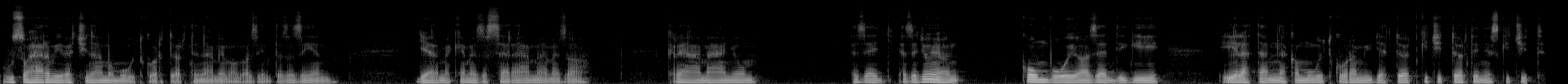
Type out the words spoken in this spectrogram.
23 évet csinálom a múltkor történelmi magazint, ez az én gyermekem, ez a szerelmem, ez a kreálmányom. Ez egy, ez egy olyan kombója az eddigi életemnek a múltkor, ami ugye tört, kicsit történész, kicsit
